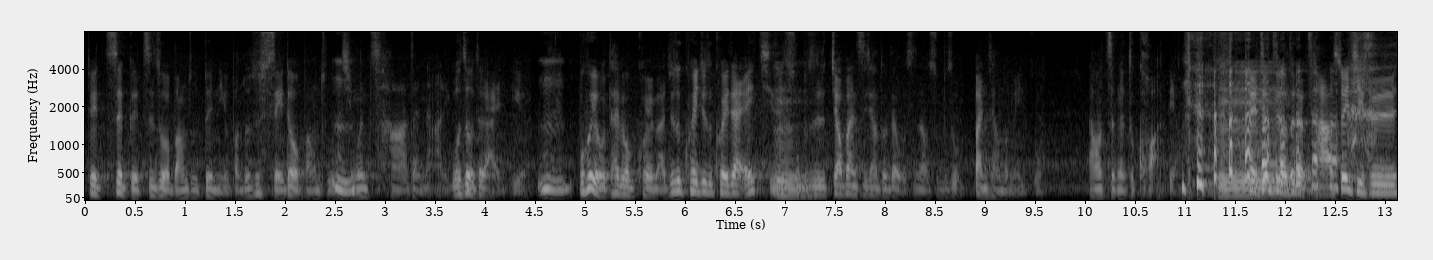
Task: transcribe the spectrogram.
对这个制作有帮助，对你有帮助，是谁都有帮助。请问差在哪里？我只有这个 idea，嗯，不会有太多亏嘛？就是亏就是亏在，哎，其实殊不知交办事项都在我身上，殊不知我半项都没做，然后整个都垮掉。对，就只有这个差。所以其实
